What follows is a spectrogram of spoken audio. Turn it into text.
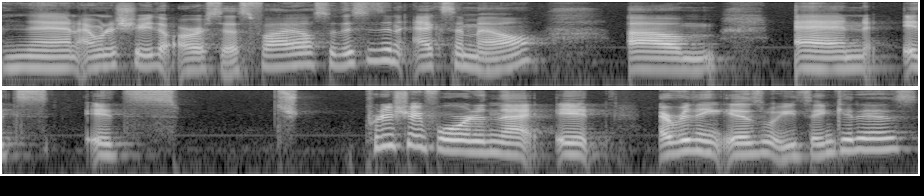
And then I want to show you the RSS file. So this is an XML, um, and it's it's pretty straightforward in that it everything is what you think it is.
